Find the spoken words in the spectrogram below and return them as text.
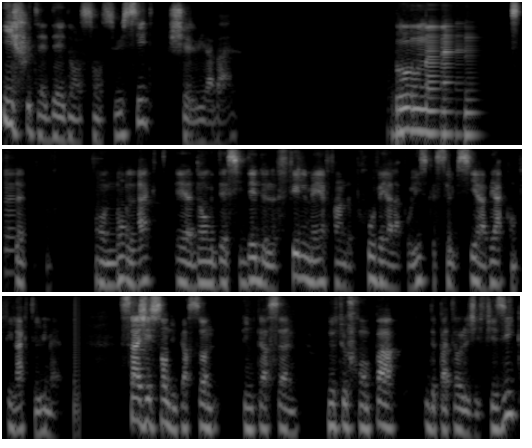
Il fut aidé dans son suicide chez lui à Bâle. Bouman pendant l'acte et a donc décidé de le filmer afin de prouver à la police que celui-ci avait accompli l'acte lui-même. S'agissant d'une personne, une personne ne souffrant pas de pathologie physique,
